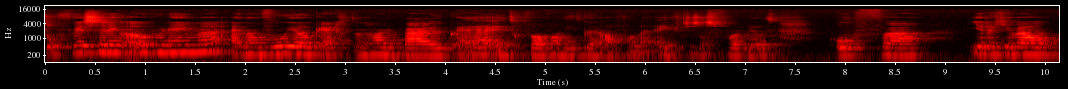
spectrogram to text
stofwisseling overnemen. En dan voel je ook echt een harde buik. Hè, in het geval van niet kunnen afvallen, eventjes als voorbeeld. Of uh, dat je wel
